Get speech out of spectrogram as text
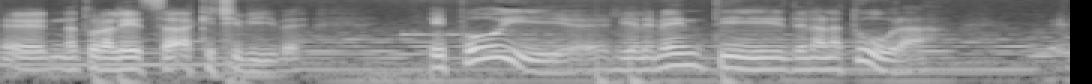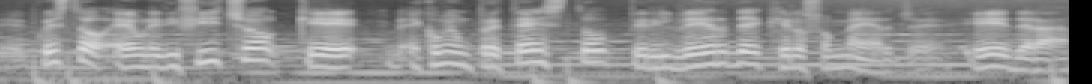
eh, naturalezza a chi ci vive. E poi eh, gli elementi della natura, questo è un edificio che è come un pretesto per il verde che lo sommerge, edera,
